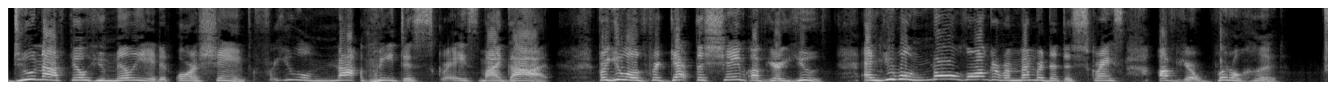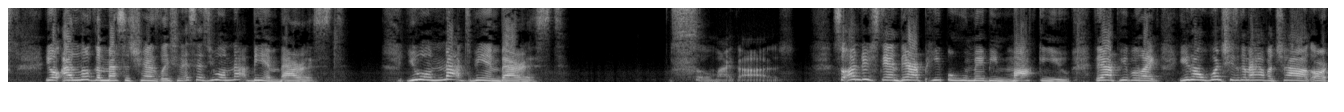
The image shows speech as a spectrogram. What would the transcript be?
Do not feel humiliated or ashamed, for you will not be disgraced, my God. For you will forget the shame of your youth, and you will no longer remember the disgrace of your widowhood. Yo, I love the message translation. It says, You will not be embarrassed. You will not be embarrassed. Oh my gosh. So understand there are people who may be mocking you. There are people like, you know, when she's gonna have a child, or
